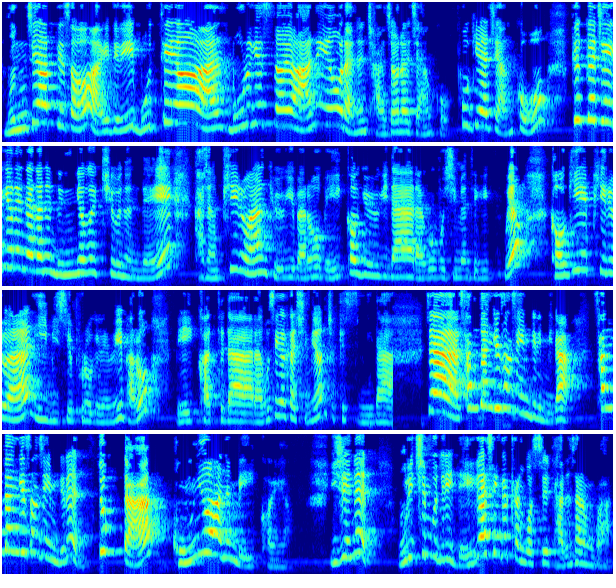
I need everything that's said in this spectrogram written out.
문제 앞에서 아이들이 못해요, 안, 모르겠어요, 안 해요 라는 좌절하지 않고 포기하지 않고 끝까지 해결해 나가는 능력을 키우는데 가장 필요한 교육이 바로 메이커 교육이다라고 보시면 되겠고요. 거기에 필요한 이 미술 프로그램이 바로 메이커 아트다라고 생각하시면 좋겠습니다. 자, 3단계 선생님들입니다. 3단계 선생님들은 뚝딱 공유하는 메이커예요. 이제는 우리 친구들이 내가 생각한 것을 다른 사람과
